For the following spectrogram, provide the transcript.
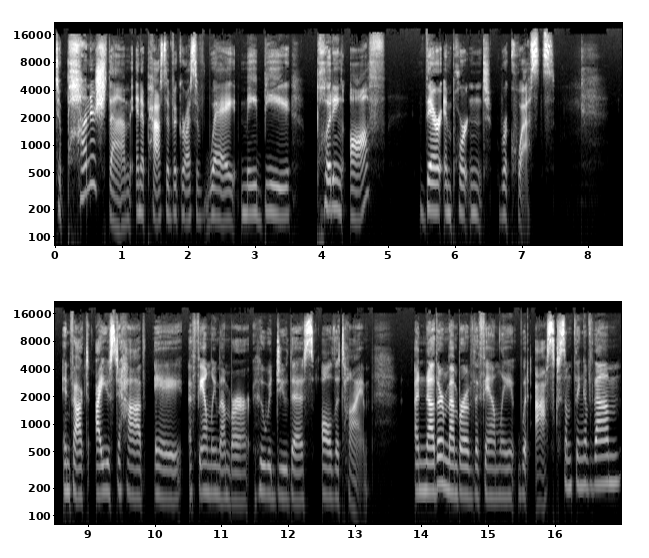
to punish them in a passive aggressive way may be putting off their important requests. In fact, I used to have a, a family member who would do this all the time. Another member of the family would ask something of them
